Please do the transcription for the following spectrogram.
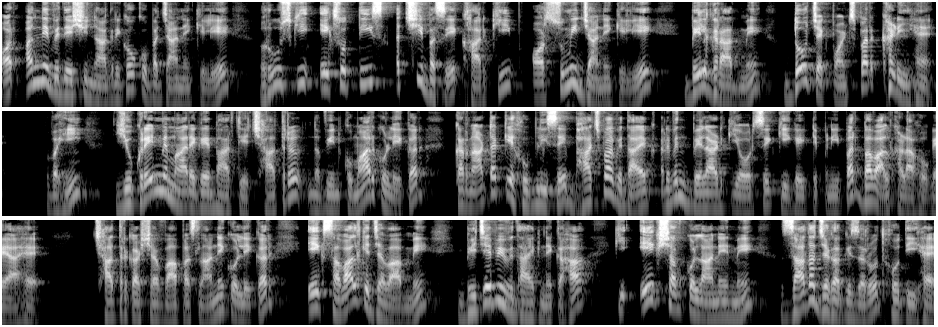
और अन्य विदेशी नागरिकों को बचाने के लिए रूस की 130 अच्छी बसें खारकीव और सुमी जाने के लिए बेलग्राद में दो चेक पॉइंट्स पर खड़ी हैं। वहीं यूक्रेन में मारे गए भारतीय छात्र नवीन कुमार को लेकर कर्नाटक के हुबली से भाजपा विधायक अरविंद बेलाड की ओर से की गई टिप्पणी पर बवाल खड़ा हो गया है। छात्र का शव वापस लाने को लेकर एक सवाल के जवाब में बीजेपी विधायक ने कहा कि एक शव को लाने में ज़्यादा जगह की ज़रूरत होती है।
